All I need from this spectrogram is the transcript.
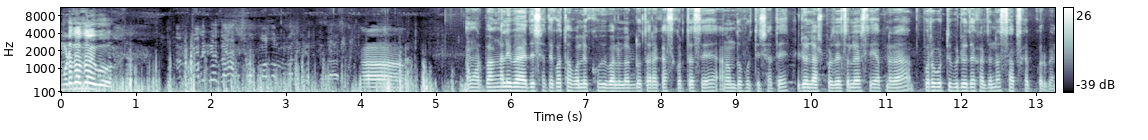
মোটা তো হইব। আমার বাঙালি ভাইদের সাথে কথা বলে খুবই ভালো লাগল, তারা কাজ করতেছে, আনন্দ ফুর্তির সাথে। ভিডিও লাস্ট পর্যায়ে চলে আসছি, আপনারা পরবর্তী ভিডিও দেখার জন্য সাবস্ক্রাইব করবেন।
